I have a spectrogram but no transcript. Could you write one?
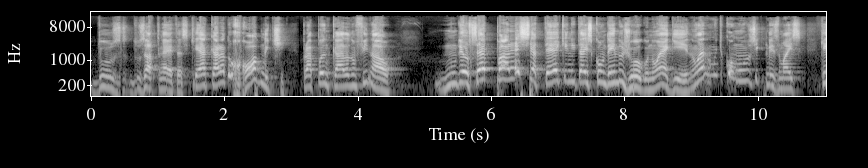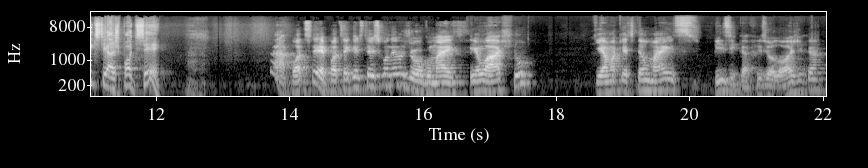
dos, dos atletas, que é a cara do Roglic para a pancada no final. Não deu certo, parece até que ele está escondendo o jogo, não é, Gui? Não é muito comum no ciclismo, mas o que, que você acha? Pode ser? Ah, pode ser, pode ser que ele esteja escondendo o jogo, mas eu acho que é uma questão mais física, fisiológica,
